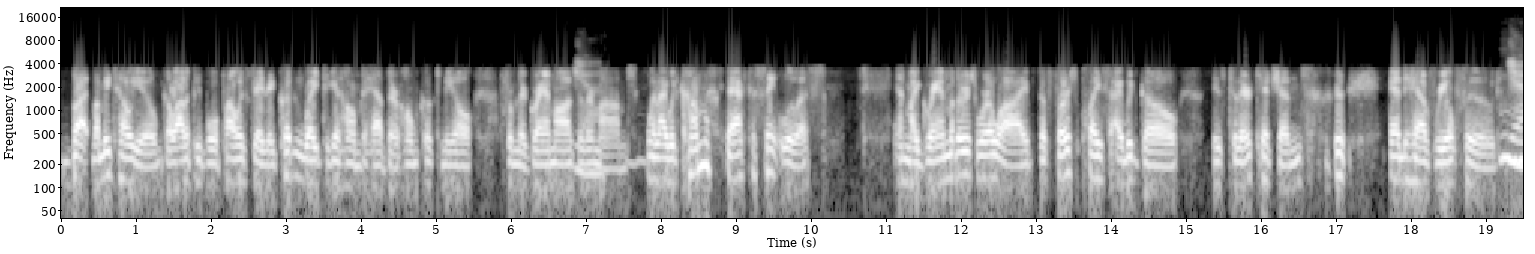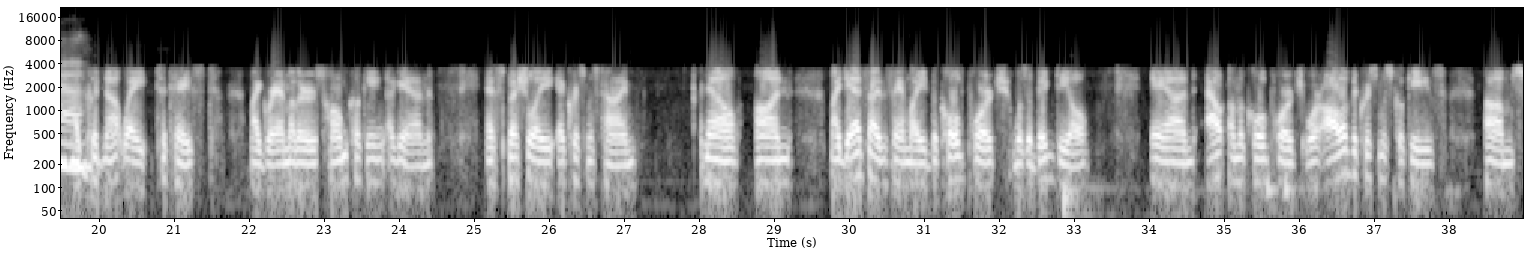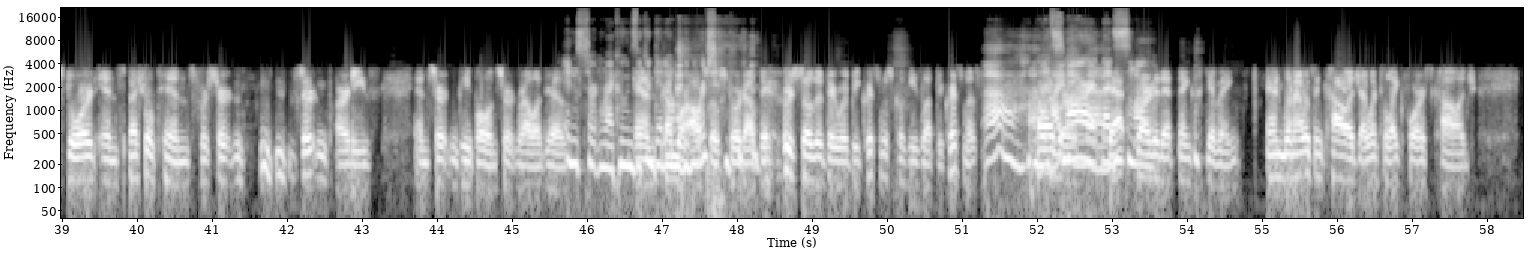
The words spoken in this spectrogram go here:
But let me tell you, a lot of people will probably say they couldn't wait to get home to have their home cooked meal from their grandmas or their moms. When I would come back to St. Louis and my grandmothers were alive, the first place I would go is to their kitchens and have real food. Yeah. I could not wait to taste my grandmother's home cooking again, especially at Christmas time. Now, on my dad's side of the family, the cold porch was a big deal. And out on the cold porch were all of the Christmas cookies um, stored in special tins for certain certain parties and certain people and certain relatives And certain raccoons that could and get some onto were the porch. also stored out there so that there would be Christmas cookies left at Christmas. Ah, However, Smart, that. that's smart. started at Thanksgiving. and when I was in college, I went to Lake Forest College.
